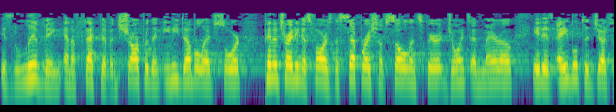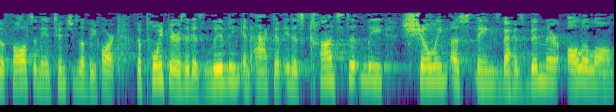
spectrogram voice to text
is living and effective and sharper than any double-edged sword, penetrating as far as the separation of soul and spirit, joints and marrow. It is able to judge the thoughts and the intentions of the heart. The point there is it is living and active. It is constantly showing us things that has been there all along.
